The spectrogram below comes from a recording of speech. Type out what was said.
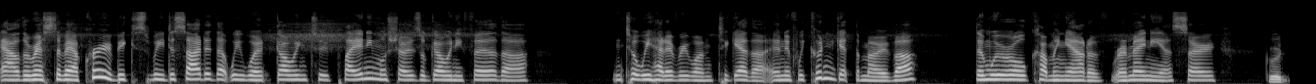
our the rest of our crew because we decided that we weren't going to play any more shows or go any further until we had everyone together. And if we couldn't get them over, then we were all coming out of Romania. So Good.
